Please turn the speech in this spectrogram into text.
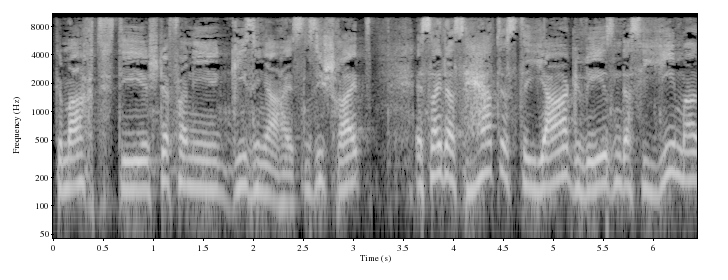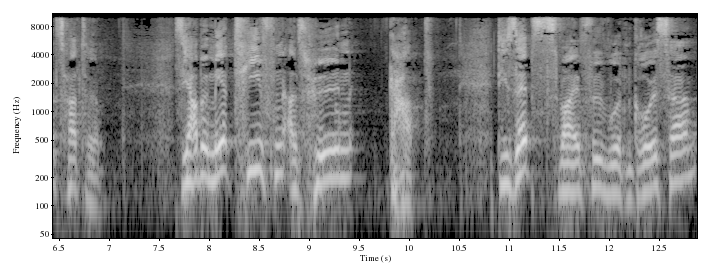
gemacht, die Stefanie Giesinger heißt. Und sie schreibt, es sei das härteste Jahr gewesen, das sie jemals hatte. Sie habe mehr Tiefen als Höhen gehabt. Die Selbstzweifel wurden größer,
